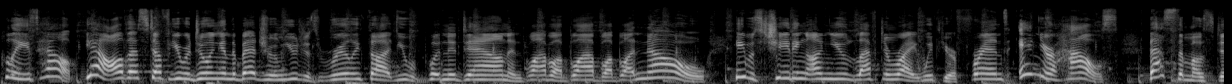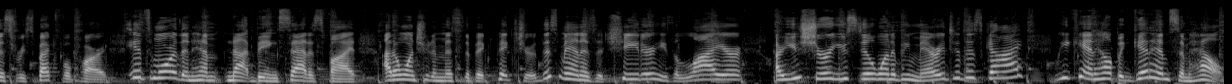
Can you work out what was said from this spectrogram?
Please help. Yeah, all that stuff you were doing in the bedroom, you just really thought you were putting it down and blah, blah, blah, blah, blah. No, he was cheating on you left and right with your friends in your house. That's the most disrespectful part. It's more than him not being satisfied. I don't want you to miss the big picture. This man is a cheater, he's a liar. Are you sure you still want to be married to this guy? He can't help it. Get him some help.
